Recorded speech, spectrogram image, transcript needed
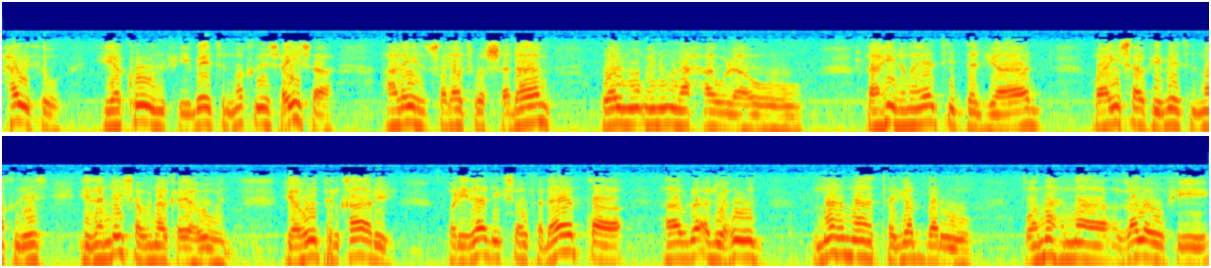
حيث يكون في بيت المقدس عيسى عليه الصلاة والسلام والمؤمنون حوله. فحينما يأتي الدجال وعيسى في بيت المقدس إذا ليس هناك يهود. يهود في الخارج ولذلك سوف لا يبقى هؤلاء اليهود مهما تجبروا ومهما غلوا في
